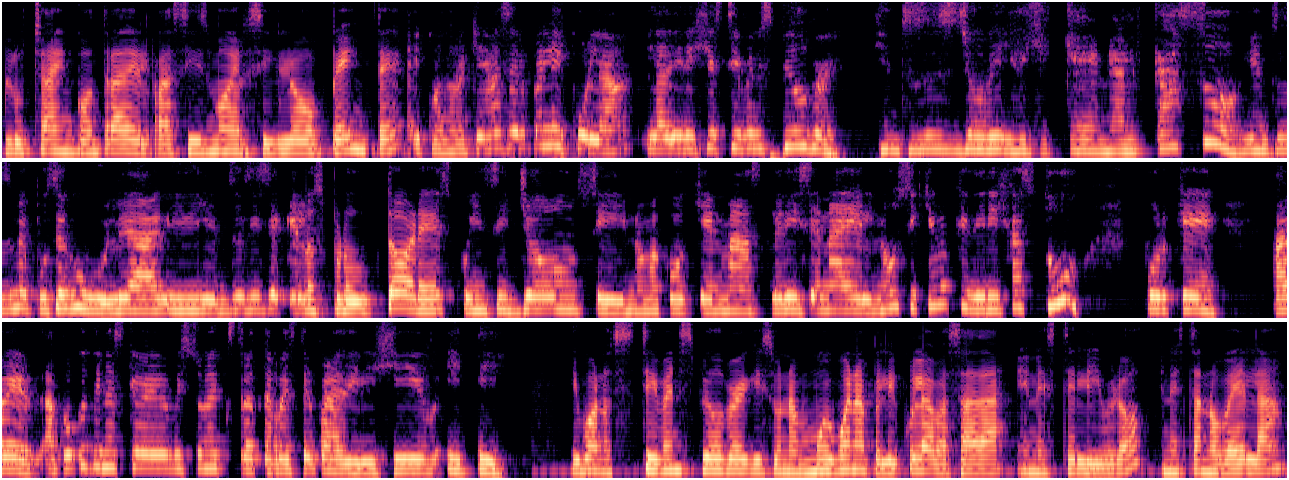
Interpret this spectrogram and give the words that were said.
lucha en contra del racismo del siglo XX. Y cuando la quieren hacer película, la dirige Steven Spielberg. Y entonces yo veía y dije, ¿qué en el caso? Y entonces me puse a googlear y entonces dice que los productores, Quincy Jones y no me acuerdo quién más, le dicen a él, no, si quiero que dirijas tú, porque, a ver, ¿a poco tienes que haber visto un extraterrestre para dirigir E.T.? Y bueno, Steven Spielberg hizo una muy buena película basada en este libro, en esta novela,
